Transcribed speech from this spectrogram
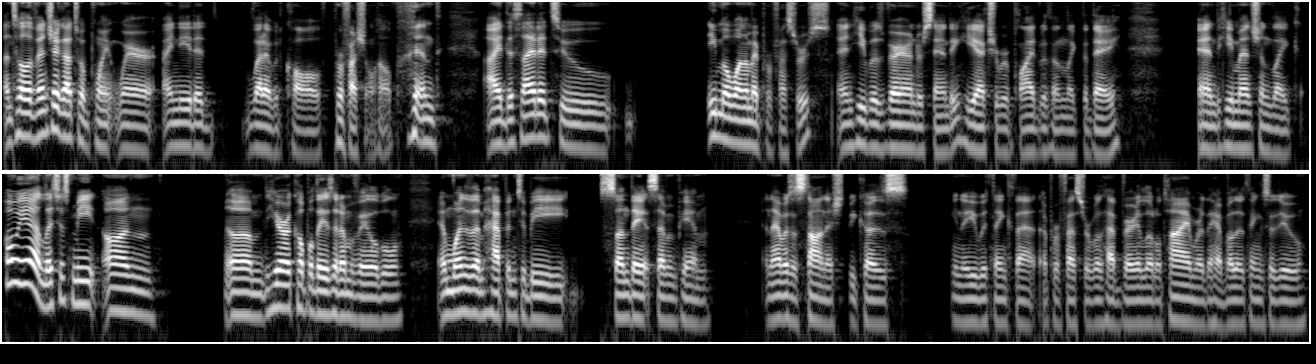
until eventually I got to a point where I needed what I would call professional help. And I decided to email one of my professors, and he was very understanding. He actually replied within like the day, and he mentioned like, "Oh yeah, let's just meet on. Um, here are a couple days that I'm available." And one of them happened to be Sunday at 7 p.m. And I was astonished because, you know, you would think that a professor will have very little time or they have other things to do.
